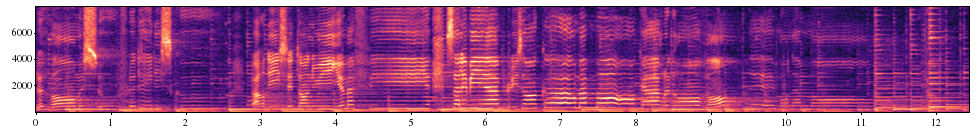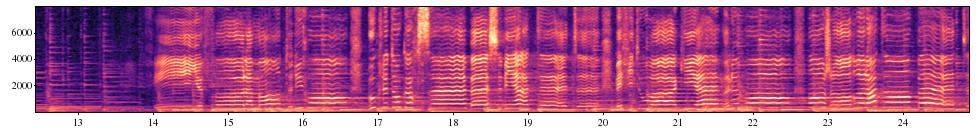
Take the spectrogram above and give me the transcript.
le vent me souffle des discours. Pardi, c'est ennuyeux, ma fille, ça l'est bien plus encore, maman, car le grand vent est mon amant. Fille folle, amante du vent, boucle ton corset, baisse bien la tête. Méfie-toi qui aime le vent, engendre la tempête,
